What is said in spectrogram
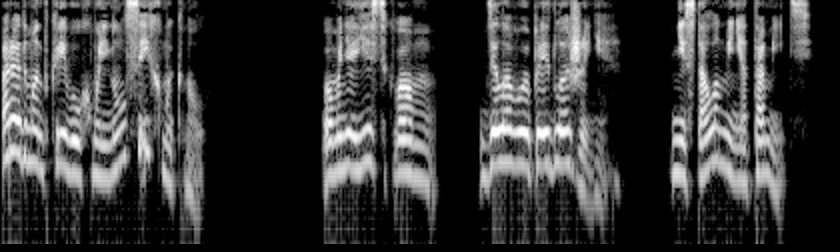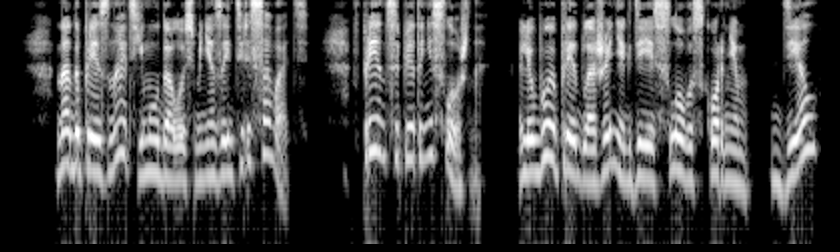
Редмонд криво ухмыльнулся и хмыкнул. «У меня есть к вам деловое предложение», Не стал он меня томить. Надо признать, ему удалось меня заинтересовать. В принципе, это несложно. Любое предложение, где есть слово с корнем «дел»,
